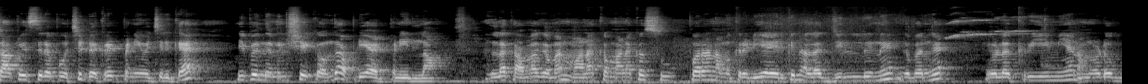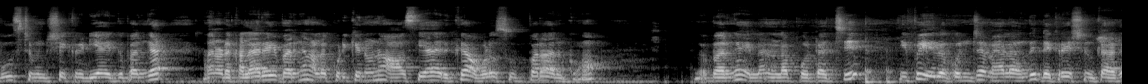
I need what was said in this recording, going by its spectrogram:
சாக்லேட் சிரப் வச்சு டெக்கரேட் பண்ணி வச்சுருக்கேன். இப்போ இந்த மில்க் ஷேக்கை வந்து அப்படியே ஆட் பண்ணிடலாம். நல்லா கமகமன் மணக்க மணக்க சூப்பராக நமக்கு ரெடியாக இருக்குது நல்லா ஜில்லுன்னு இங்கே பாருங்கள் எவ்வளோ க்ரீமியாக நம்மளோட பூஸ்ட் மில்க் ஷேக் ரெடியாக இருக்குது பாருங்கள் அதனோட கலரே பாருங்கள் நல்லா குடிக்கணும்னு ஆசையாக இருக்குது அவ்வளோ சூப்பராக இருக்கும். இங்கே பாருங்கள் எல்லாம் நல்லா போட்டாச்சு. இப்போ இதில் கொஞ்சம் மேலே வந்து டெக்கரேஷனுக்காக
